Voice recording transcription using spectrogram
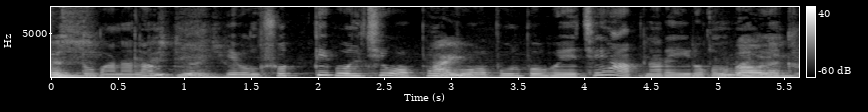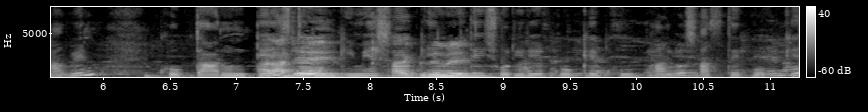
শুক্তো বানালাম এবং সত্যি বলছি অপূর্ব অপূর্ব হয়েছে। আপনারা এইরকম বানিয়ে খাবেন। খুব দারুণ টেস্ট? এবং ডিমের শাক এমনিতেই শরীরের পক্ষে খুব ভালো স্বাস্থ্যের পক্ষে।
